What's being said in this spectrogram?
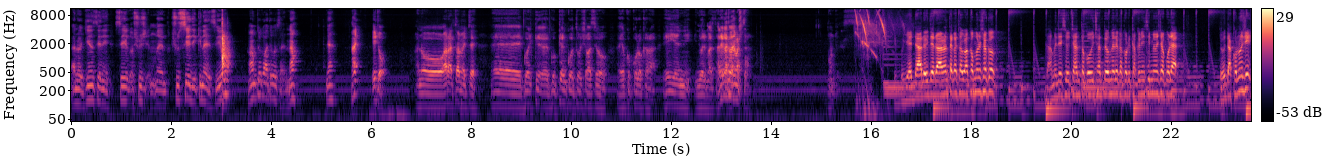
あの人生に生出出世できないですよ。なんとかってくださいな。ね。はい。以上。あの改めて、えー、ごご健康と幸せを、えー、心から永遠に祈ります。ありがとうございました。本庄です。渋谷で歩いてるあなた方若者諸君。ダメですよ。ちゃんとこういうちゃんと読めるかこれ確認してみましょうこれ。どうだこの字。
